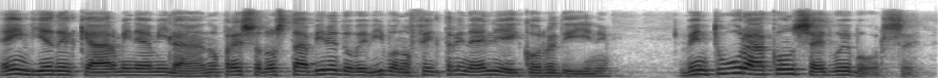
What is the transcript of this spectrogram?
è in via del Carmine a Milano presso lo stabile dove vivono Feltrinelli e i Corredini. Ventura ha con sé due borse.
